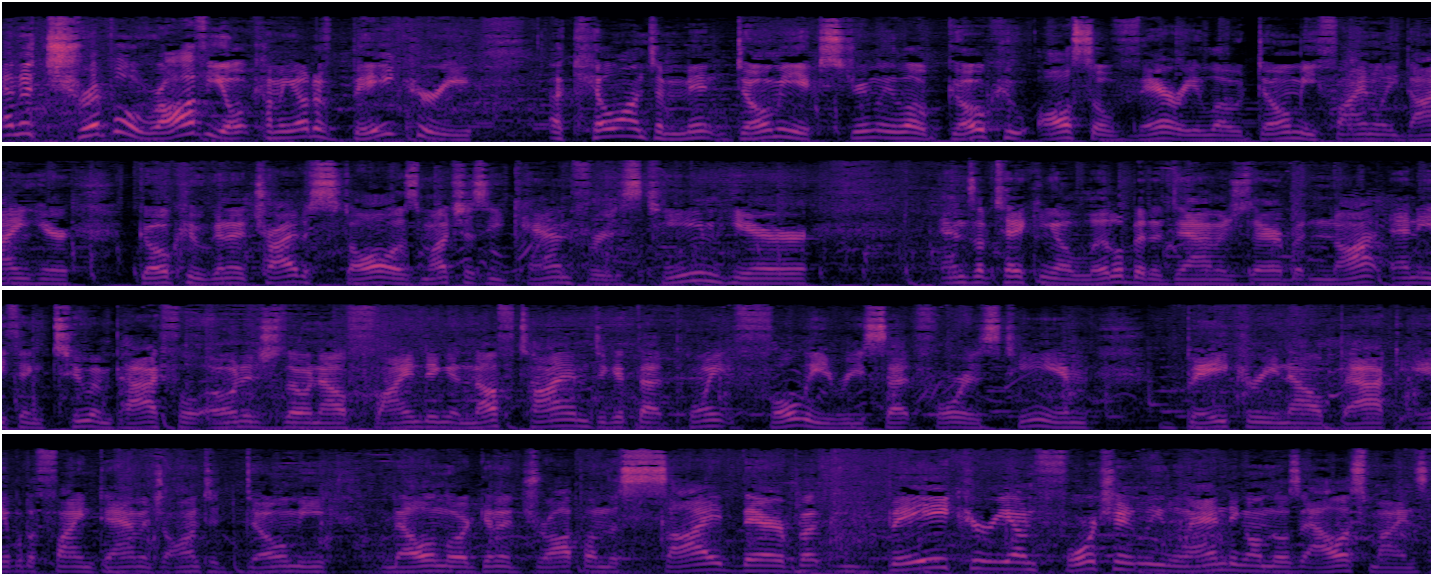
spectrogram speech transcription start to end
and a triple Ravi ult coming out of Bakery. A kill onto Mint. Domi extremely low. Goku also very low. Domi finally dying here. Goku gonna try to stall as much as he can for his team here. Ends up taking a little bit of damage there, but not anything too impactful. Onage, though, now finding enough time to get that point fully reset for his team. Bakery now back, able to find damage onto Domi. Melon Lord gonna drop on the side there, but Bakery unfortunately landing on those Alice mines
